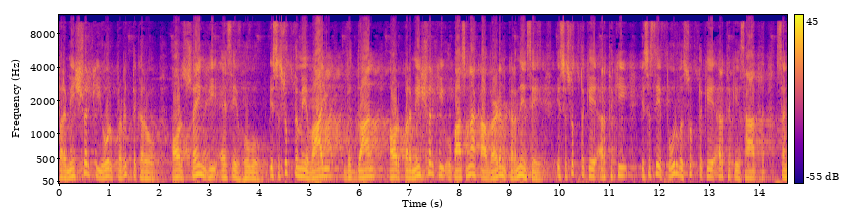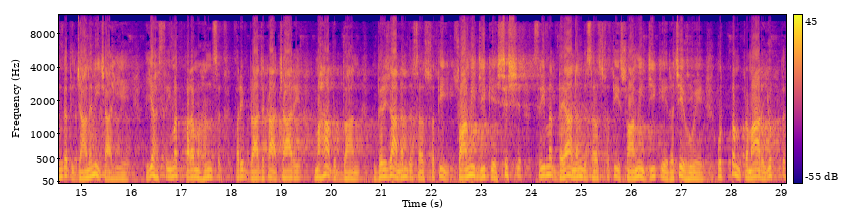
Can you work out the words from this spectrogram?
परमेश्वर की ओर प्रवृत्त करो और स्वयं भी ऐसे होवो। इस सुक्त में वायु, विद्वान और परमेश्वर की उपासना का वर्णन करने से इस सुक्त के अर्थ की, इससे पूर्व सुक्त के अर्थ के साथ संगति जाननी चाहिए। यह श्रीमद् परमहंस परिव्राजकाचार्य महाविद्वान विरजानंद सरस्वती स्वामी जी के शिष्य श्रीमद् दयानंद सरस्वती स्वामी जी के रचे हुए उत्तम प्रमाण युक्त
